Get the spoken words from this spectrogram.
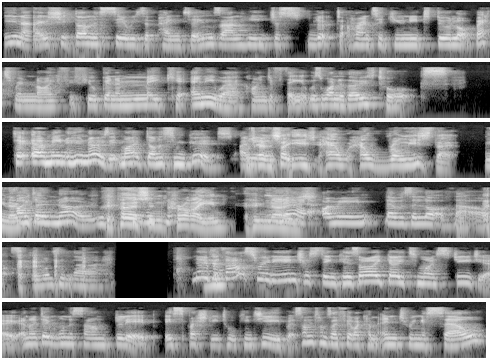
You know, she'd done this series of paintings, and he just looked at her and said, You need to do a lot better in life if you're going to make it anywhere, kind of thing. It was one of those talks. So, I mean, who knows? It might have done us some good. I, I was mean, going to say, how how wrong is that? You know, I don't know. the person crying. Who knows? Yeah, I mean, there was a lot of that art, there wasn't there? No, but that's really interesting because I go to my studio and I don't want to sound glib, especially talking to you, but sometimes I feel like I'm entering a cell.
